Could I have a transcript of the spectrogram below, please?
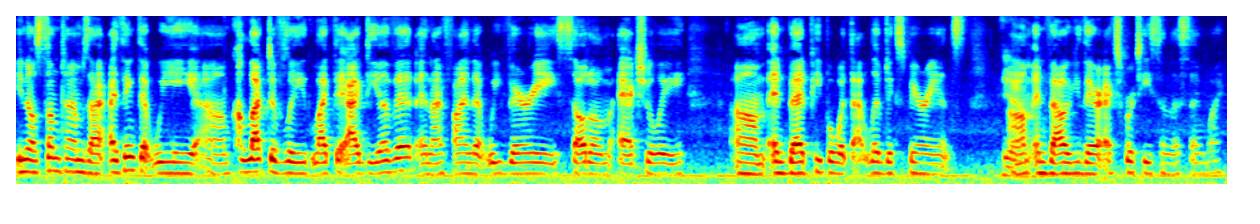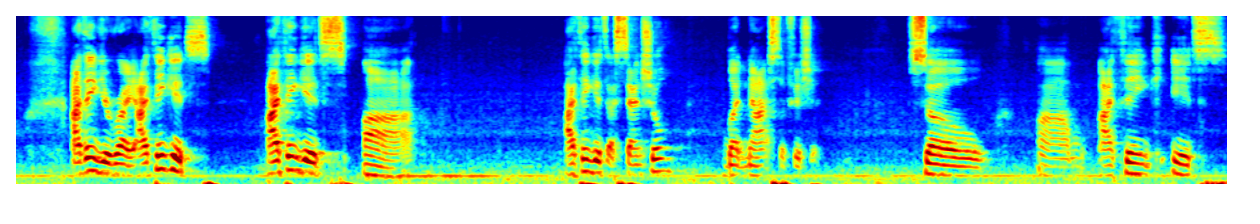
you know, sometimes I, I think that we um, collectively like the idea of it, and I find that we very seldom actually um, embed people with that lived experience yeah. um, and value their expertise in the same way. I think you're right. I think it's, I think it's, uh, I think it's essential, but not sufficient. So um, I think it's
